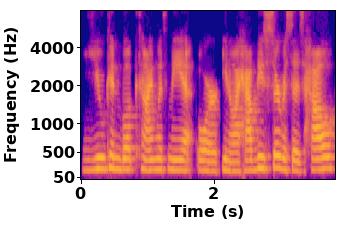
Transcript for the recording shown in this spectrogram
You can book time with me, or, you know, I have these services. How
